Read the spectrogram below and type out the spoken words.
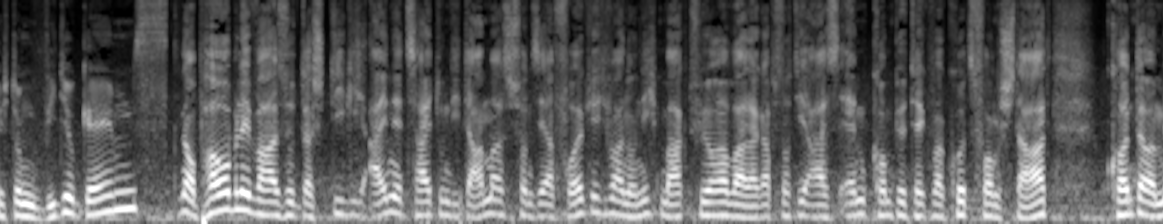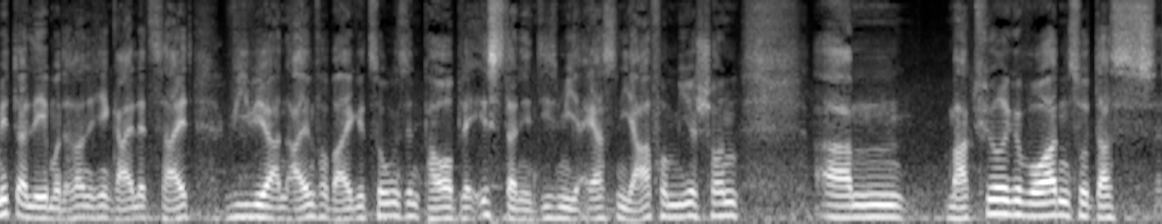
Richtung Videogames? Genau, Powerplay war also, da stieg ich eine Zeitung, die damals schon sehr erfolgreich war, noch nicht Marktführer war, da gab es noch die ASM, Computec war kurz vorm Start, konnte aber miterleben und das war natürlich eine geile Zeit, wie wir an allem vorbeigezogen sind. Powerplay ist dann in diesem ersten Jahr von mir schon ähm, Marktführer geworden, so dass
